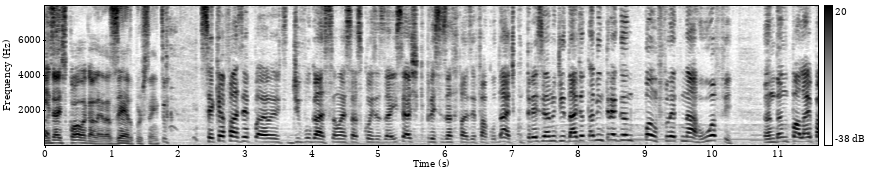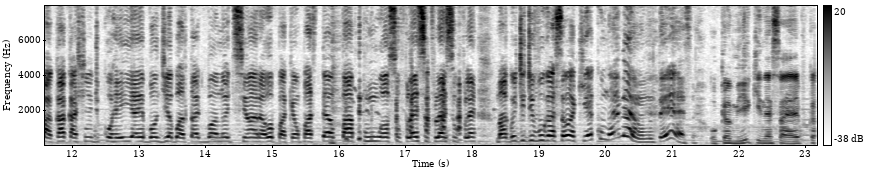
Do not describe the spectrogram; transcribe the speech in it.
E Nossa. da escola, galera, 0%. Você quer fazer eh, divulgação, essas coisas aí? Você acha que precisa fazer faculdade? Com 13 anos de idade eu tava entregando panfleto na rua, fi. Andando pra lá e pra cá, caixinha de correio, e aí, bom dia, boa tarde, boa noite, senhora. Opa, quer um pastel, papum, ó, suflé, suflé, suflé. Bagulho de divulgação aqui é com nós mesmo, não tem essa. O Kamik, nessa época,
